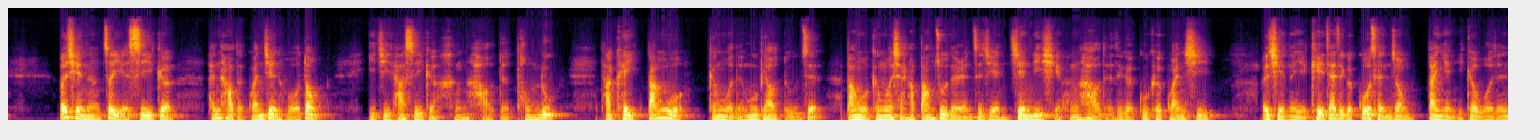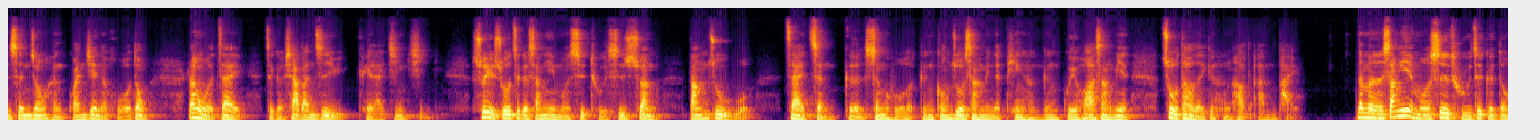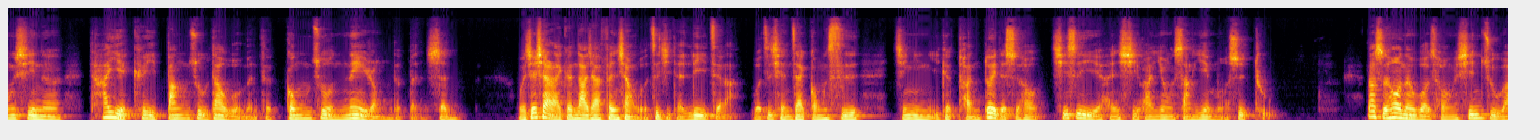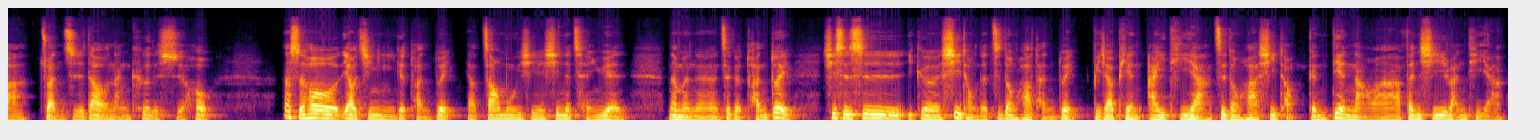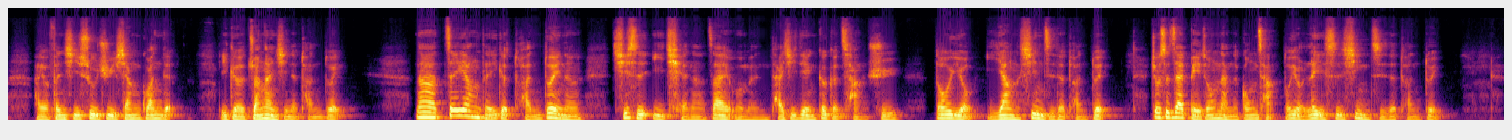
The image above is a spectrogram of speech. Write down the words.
而且呢，这也是一个很好的关键活动，以及它是一个很好的通路，它可以帮我跟我的目标读者，帮我跟我想要帮助的人之间建立起很好的这个顾客关系。而且呢，也可以在这个过程中扮演一个我人生中很关键的活动，让我在这个下班之余可以来进行。所以说，这个商业模式图是算帮助我在整个生活跟工作上面的平衡跟规划上面做到了一个很好的安排。那么，商业模式图这个东西呢，它也可以帮助到我们的工作内容的本身。我接下来跟大家分享我自己的例子啦。我之前在公司。经营一个团队的时候，其实也很喜欢用商业模式图。那时候呢，我从新竹啊转职到南科的时候，那时候要经营一个团队，要招募一些新的成员。那么呢，这个团队其实是一个系统的自动化团队，比较偏 IT 啊，自动化系统跟电脑啊、分析软体啊，还有分析数据相关的一个专案型的团队。那这样的一个团队呢，其实以前呢，在我们台积电各个厂区都有一样性质的团队，就是在北中南的工厂都有类似性质的团队。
